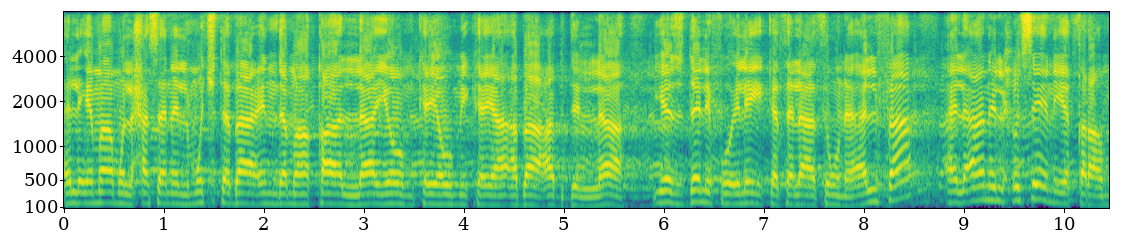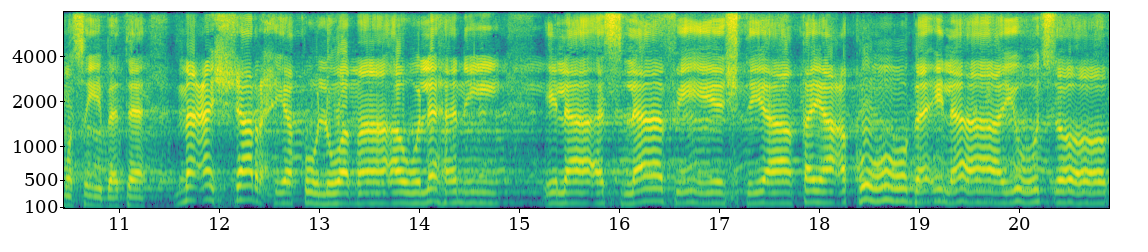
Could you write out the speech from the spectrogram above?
الإمام الحسن المجتبى عندما قال لا يوم كيومك يا أبا عبد الله يزدلف إليك ثلاثون ألفا. الآن الحسين يقرأ مصيبته. مع الشرح يقول وما أولهني إلى أسلافي اشتياق يعقوب إلى يوسف.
